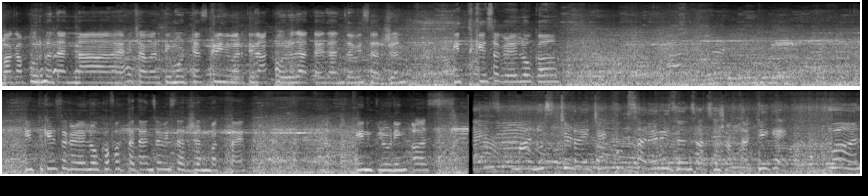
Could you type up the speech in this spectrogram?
बघा पूर्ण त्यांना ह्याच्यावरती मोठ्या स्क्रीनवरती दाखवलं जात आहे त्यांचं विसर्जन. इतके सगळे लोक इतके सगळे लोक फक्त त्यांचं विसर्जन बघतायत इन्क्लुडिंग अस माणूस चिडायचे खूप सारे रिझन्स असू शकतात ठीक आहे. पण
